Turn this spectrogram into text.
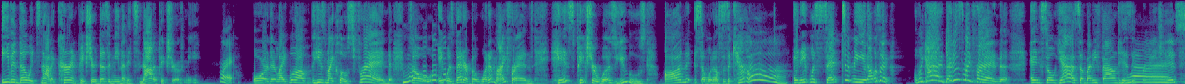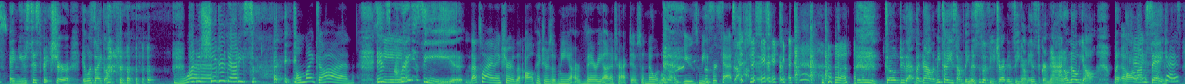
even though it's not a current picture, it doesn't mean that it's not a picture of me. Right. or they're like, well, he's my close friend. So it was better. But one of my friends, his picture was used on someone else's account Ah. and it was sent to me. And I was like, oh my God, that is my friend. And so, yeah, somebody found his information and used his picture. It was like on, on What? a sugar daddy site. Oh my god. See, It's crazy. That's why I make sure that all pictures of me are very unattractive so no one will want to use me for catfishing. Don't do that. But now let me tell you something. This is a feature I've been seeing on Instagram. Now I don't know y'all, but all I'm saying okay. is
